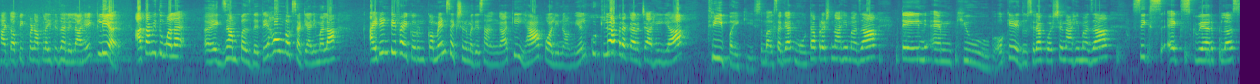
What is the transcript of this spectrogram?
हा टॉपिक पण आपला इथे झालेला आहे. क्लिअर आता मी तुम्हाला एक्झाम्पल्स देते होमवर्कसाठी आणि मला आयडेंटिफाय करून कमेंट सेक्शनमध्ये सांगा की ह्या पॉलिनॉमियल कुठल्या प्रकारच्या आहे? या थ्रीपैकी. सगळ्यात मोठा प्रश्न आहे माझा टेन एम क्यूब. ओके दुसरा क्वेश्चन आहे माझा six x square plus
